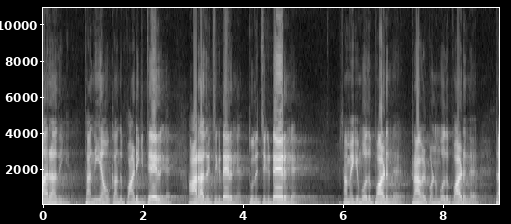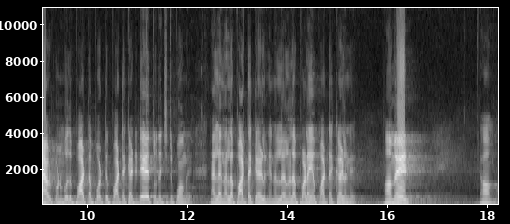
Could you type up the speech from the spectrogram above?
ஆராதிங்க. தனியாக உட்காந்து பாடிக்கிட்டே இருங்க ஆராதிச்சுக்கிட்டே இருங்க துதிச்சுக்கிட்டே இருங்க. சமைக்கும் போது பாடுங்க ட்ராவல் பண்ணும்போது பாடுங்க ட்ராவல் பண்ணும்போது பாட்டை போட்டு பாட்டை கேட்டுகிட்டே துதிச்சிட்டு போங்க. நல்ல நல்ல பாட்டை கேளுங்க நல்ல நல்ல பழைய பாட்டை கேளுங்க. ஆமேன். ஆமாம்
